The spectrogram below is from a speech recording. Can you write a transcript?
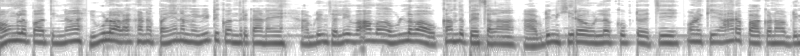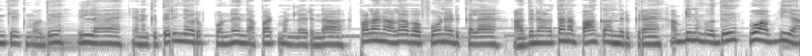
அவங்கள பார்த்தீங்கன்னா இவ்வளோ அழகான பையன் நம்ம வீட்டுக்கு வந்திருக்கானே அப்படின்னு சொல்லி வா வா உள்ள வா உட்காந்து பேசலாம் அப்படின்னு ஹீரோ உள்ள கூப்பிட்டு வச்சு உனக்கு யாரை பார்க்கணும்? அப்படின்னு கேட்கும்போது இல்லை எனக்கு தெரிஞ்ச ஒரு பொண்ணு இந்த அப்பார்ட்மெண்ட்டில் இருந்தா பல நாளாக அவள் ஃபோன் எடுக்கலை. அதனால தான் நான் பார்க்க வந்திருக்கிறேன் அப்படின்னும் போது ஓ அப்படியா?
